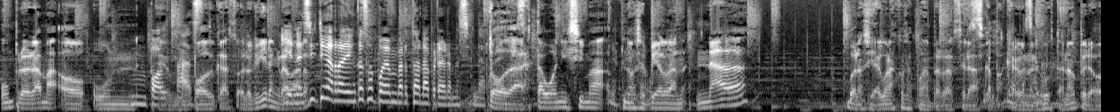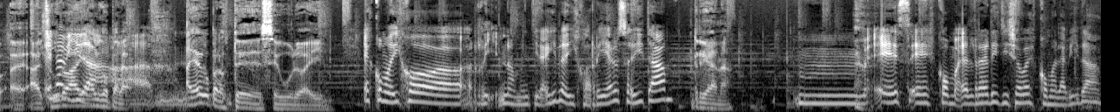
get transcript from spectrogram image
un programa o un, Un podcast. eh, un podcast o lo que quieran Y en grabar, el sitio de Radio en Casa pueden ver toda la programación de Radio toda está buenísima. No se pierdan nada. Bueno, sí, algunas cosas pueden perdérselas, Sí, capaz que a no les gusta, ¿no? Pero eh, al seguro hay vida. algo para hay algo para ustedes seguro ahí. Es como dijo. No, mentira, aquí lo dijo Riel Solita. Rihanna, mm, es, es como. El reality show es como la vida.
